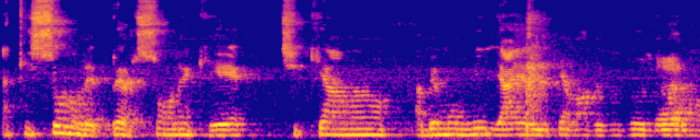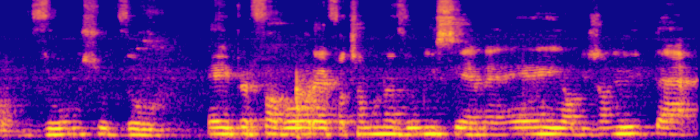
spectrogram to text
A chi sono le persone che ci chiamano, abbiamo migliaia di chiamate tutto il Certo. giorno, Zoom su Zoom, ehi per favore facciamo una Zoom insieme, ehi ho bisogno di te,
